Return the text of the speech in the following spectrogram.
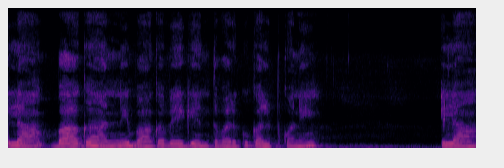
ఇలా బాగా అన్నీ బాగా వేగేంత వరకు కలుపుకొని ఇలా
